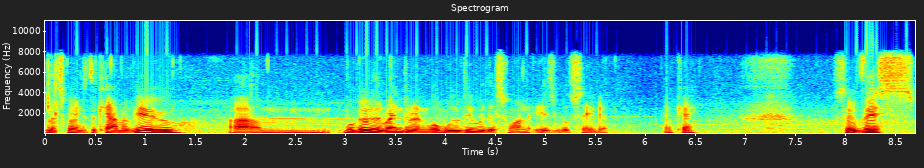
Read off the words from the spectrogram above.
let's go into the camera view. Um, we'll go to the render and what we'll do with this one is we'll save it. Okay. So this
